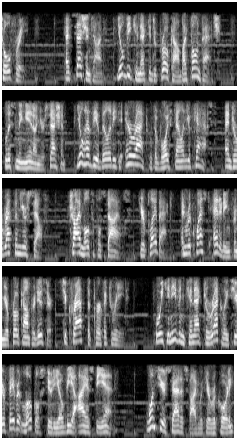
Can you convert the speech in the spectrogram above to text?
toll free. At session time, you'll be connected to Procom by phone patch. Listening in on your session, you'll have the ability to interact with the voice talent you've cast and direct them yourself. Try multiple styles, hear playback, and request editing from your Procom producer to craft the perfect read. We can even connect directly to your favorite local studio via ISDN. Once you're satisfied with your recording,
